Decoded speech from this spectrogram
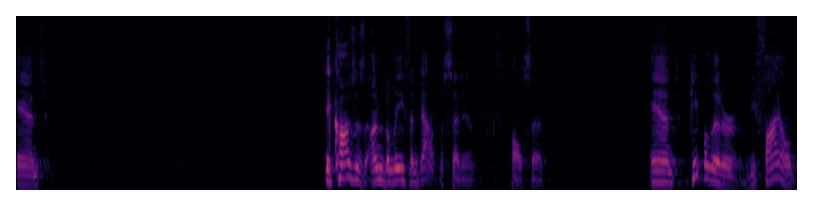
and it causes unbelief and doubt to set in, Paul said. And people that are defiled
